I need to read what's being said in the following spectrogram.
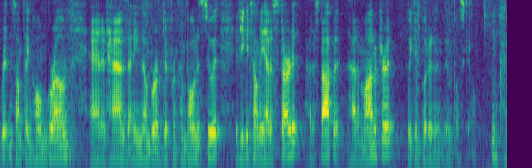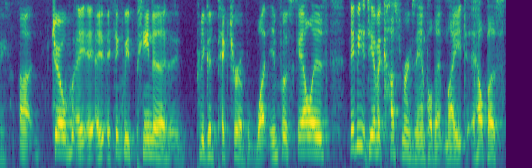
written something homegrown and it has any number of different components to it. If you can tell me how to start it, how to stop it, how to monitor it, we can put it in InfoScale. Okay. Uh, Joe, I, I, think we've painted a pretty good picture of what InfoScale is. Maybe do you have a customer example that might help us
